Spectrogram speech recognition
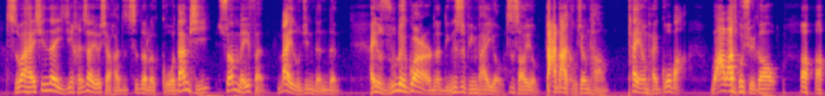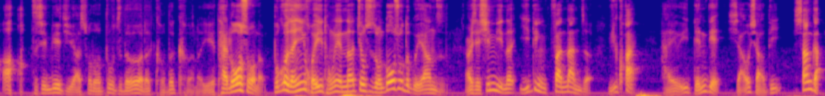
此外，还现在已经很少有小孩子吃到了果丹皮、酸梅粉、麦乳精等等，还有如雷贯耳的零食品牌有，至少有大大口香糖、太阳牌锅巴、娃娃头雪糕。哈哈哈！这些列举啊，说的我肚子都饿了，口都渴了，也太啰嗦了。不过人一回忆童年呢，就是种啰嗦的鬼样子，而且心里呢一定泛滥着愉快，还有一点点小小的伤感。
